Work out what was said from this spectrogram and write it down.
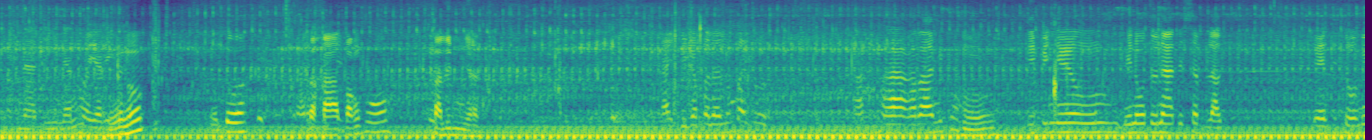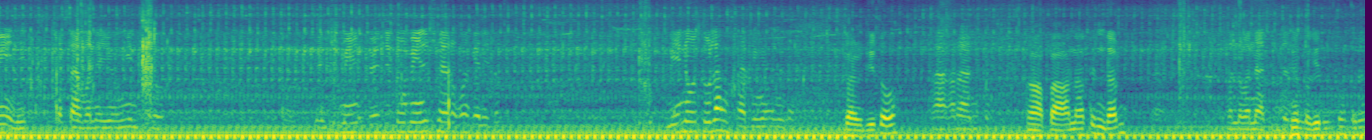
Pag nadinan mo, yari. Ano? Ito ah. Nakapang po. oh. Talim niya. Kahit di ka pala lumay, oh. Ah, Nakakarami ka. Hmm. Tipin nyo yung minuto natin sa vlog. 22 minutes. Kasama na yung intro. 20 min 22 minutes meron ka ganito. Minuto lang, sabi nga nila. Dami dito oh. Nakakarami ka. Nakapakan natin, dami. Dalawa natin Yan, doon. lagyan ito. Tara.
